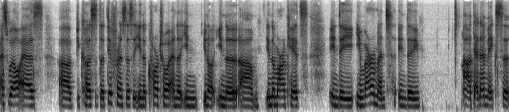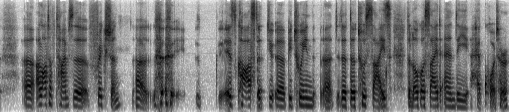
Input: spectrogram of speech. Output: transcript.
as well as uh, because the differences in the culture and in you know in the um, in the markets, in the environment, in the uh, dynamics, uh, a lot of times uh, friction uh, is caused uh, between uh, the, the two sides, the local side and the headquarter,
